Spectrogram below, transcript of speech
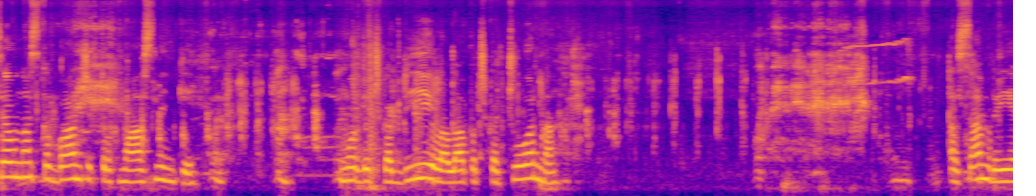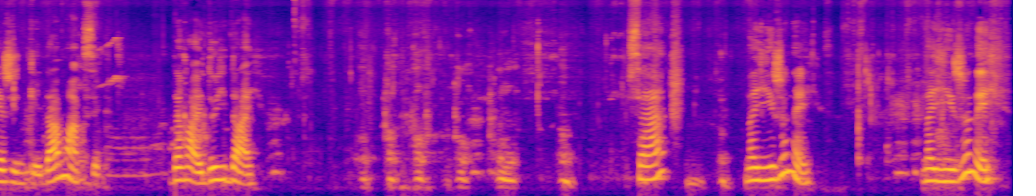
Це у нас кабанчик трохмасненький. Мордочка біла, лапочка чорна. А сам риженький, да, Максик? Давай, доїдай. Все? Наїжений? Наїжений?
